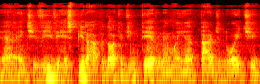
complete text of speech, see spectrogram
é, a gente vive, respira Rapidoc o dia inteiro, né, manhã, tarde, noite,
